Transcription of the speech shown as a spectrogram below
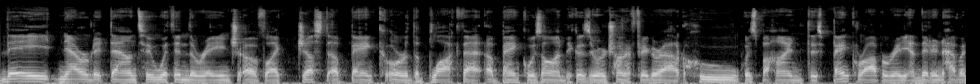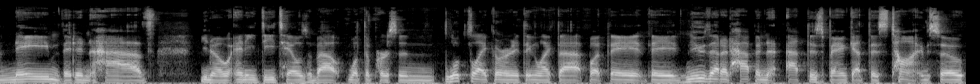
they narrowed it down to within the range of like just a bank or the block that a bank was on because they were trying to figure out who was behind this bank robbery and they didn't have a name, they didn't have, you know, any details about what the person looked like or anything like that, but they, they knew that it happened at this bank at this time. So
